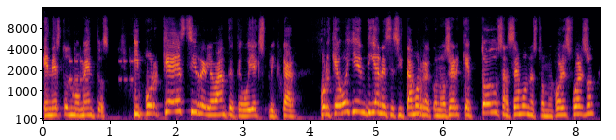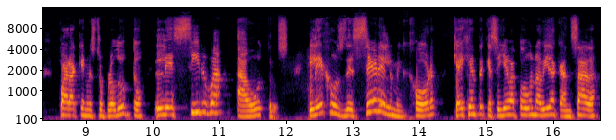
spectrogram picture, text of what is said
en estos momentos. ¿Y por qué es irrelevante? Te voy a explicar porque hoy en día necesitamos reconocer que todos hacemos nuestro mejor esfuerzo para que nuestro producto le sirva a otros. Lejos de ser el mejor, que hay gente que se lleva toda una vida cansada,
